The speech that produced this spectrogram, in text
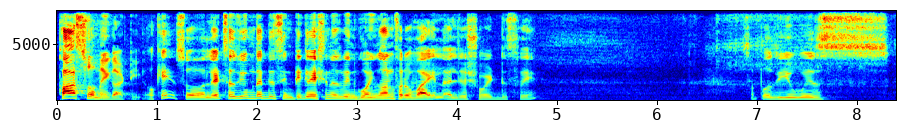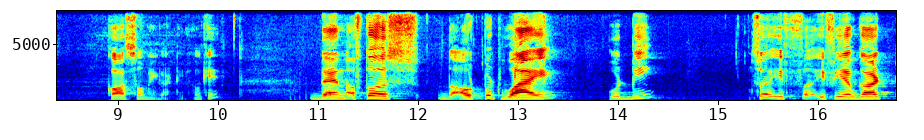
cos omega t. Okay. So, let us assume that this integration has been going on for a while, I will just show it this way. Suppose u is cos omega t. Okay. Then of course, the output y would be. So, if uh, if we have got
